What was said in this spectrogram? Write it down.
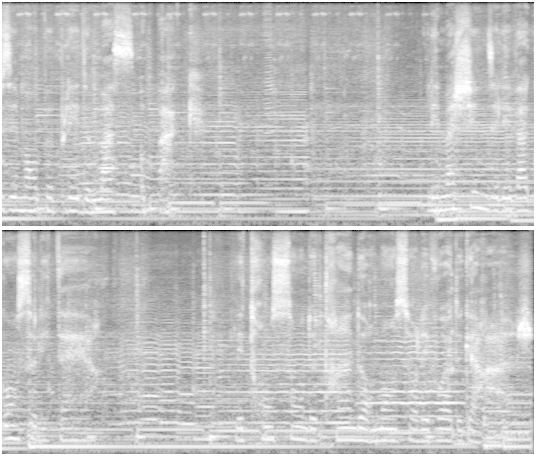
confusément peuplée de masses opaques. Les machines et les wagons solitaires, les tronçons de trains dormant sur les voies de garage.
